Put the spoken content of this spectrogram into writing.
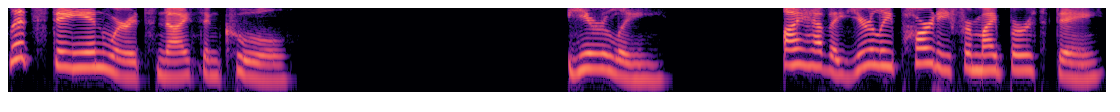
Let's stay in where it's nice and cool. Yearly. I have a yearly party for my birthday,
